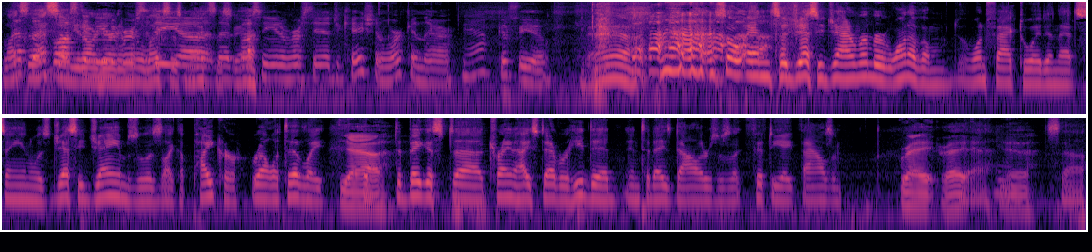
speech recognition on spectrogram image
Like, That's that's that something you Boston don't hear anymore. University, uh, LexisNexis, that yeah. Boston University education working there. Yeah. Good for you. Yeah. so and so Jesse John. I remember one of them. One factoid in that scene was Jesse James was like a piker, relatively. Yeah. The, the biggest uh, train heist ever he did in today's dollars was like fifty-eight thousand. right, right, Yeah. yeah. So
